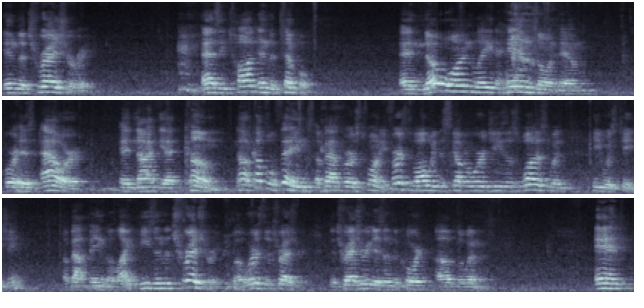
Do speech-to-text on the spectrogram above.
in the treasury as he taught in the temple, and no one laid hands on him, for his hour had not yet come. Now, a couple of things about verse 20. First of all, we discover where Jesus was when he was teaching about being the light. He's in the treasury. Well, where's the treasury? The treasury is in the court of the women. And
